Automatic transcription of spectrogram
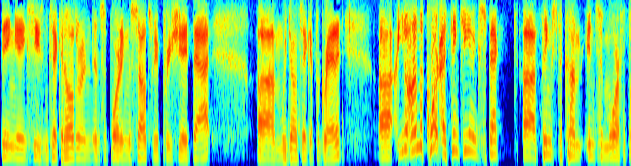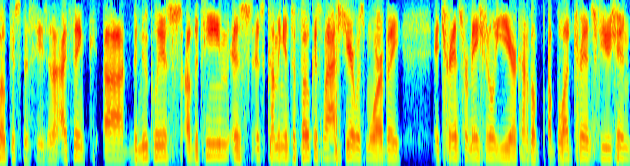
being a season ticket holder and, and supporting the Celtics. We appreciate that. Um, we don't take it for granted. Uh, you know, on the court, I think you can expect uh, things to come into more focus this season. I think uh, the nucleus of the team is is coming into focus. Last year was more of a a transformational year, kind of a, a blood transfusion.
